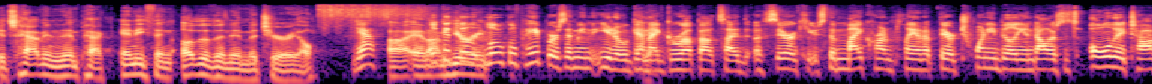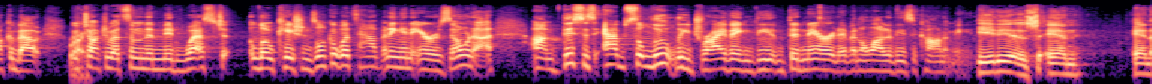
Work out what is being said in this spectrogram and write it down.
it's having an impact anything other than immaterial. Yeah. Uh, and Look I'm at hearing, the local papers. I mean, you know, again, yeah. I grew up outside of Syracuse. The Micron plant up there, $20 billion. It's all they talk about. We've right. talked about some of the Midwest locations. Look at what's happening in Arizona. Um, this is absolutely driving the, the narrative in a lot of these economies. It is. And, and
